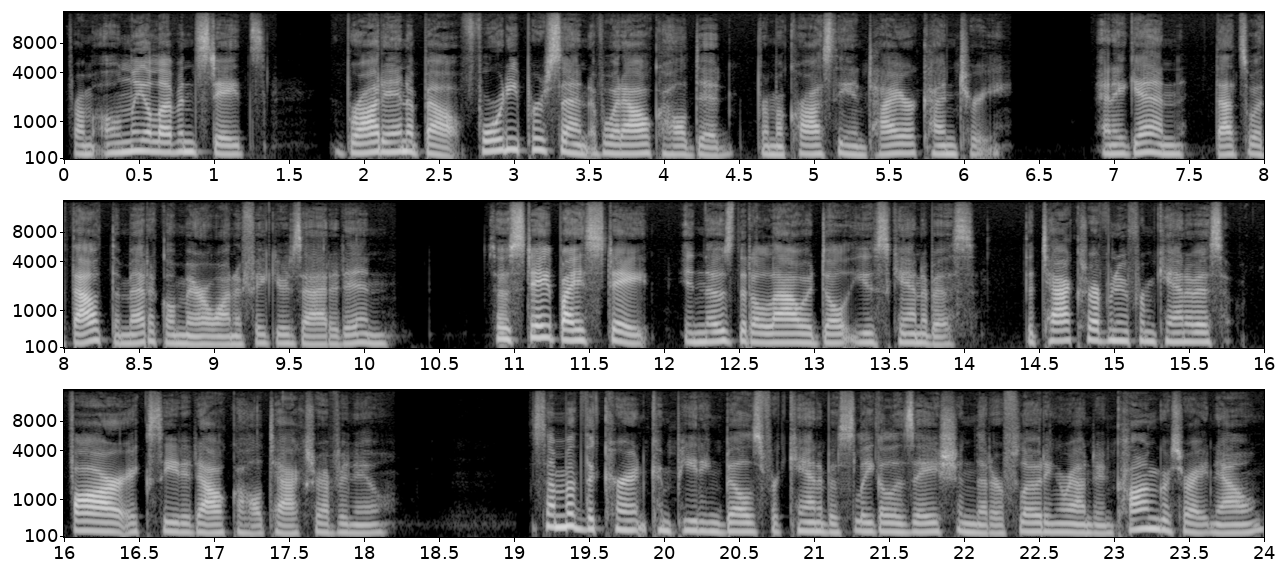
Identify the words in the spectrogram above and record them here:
from only 11 states brought in about 40% of what alcohol did from across the entire country. And again, that's without the medical marijuana figures added in. So, state by state, in those that allow adult use cannabis, the tax revenue from cannabis far exceeded alcohol tax revenue. Some of the current competing bills for cannabis legalization that are floating around in Congress right now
